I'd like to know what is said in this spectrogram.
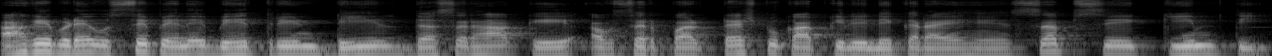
आगे बढ़े, उससे पहले बेहतरीन डील दशहरा के अवसर पर टेक्स्ट बुक आपके लिए लेकर आए हैं। सबसे कीमती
